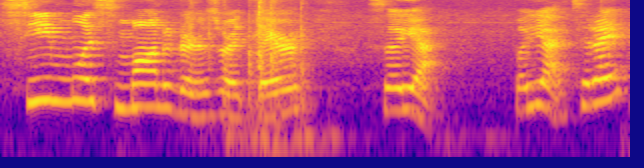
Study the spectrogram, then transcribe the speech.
seamless monitors right there. So yeah. But yeah today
